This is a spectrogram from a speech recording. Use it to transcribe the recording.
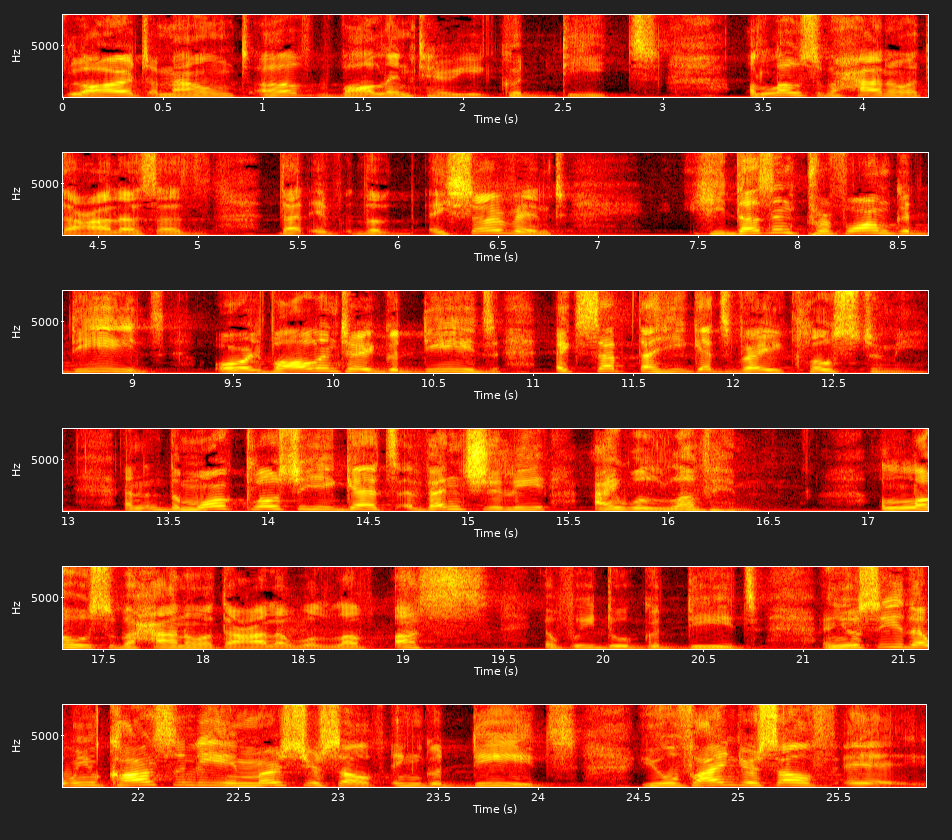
large amount of voluntary good deeds. Allah subhanahu wa ta'ala says that if the, a servant he doesn't perform good deeds or voluntary good deeds except that he gets very close to me. And the more closer he gets, eventually I will love him. Allah subhanahu wa ta'ala will love us if we do good deeds. And you'll see that when you constantly immerse yourself in good deeds, you'll find yourself eh,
